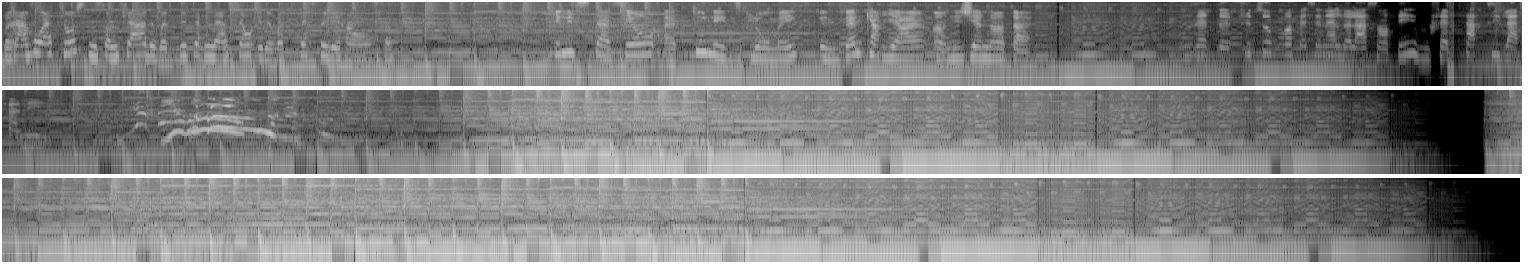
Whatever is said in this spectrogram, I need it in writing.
Bravo à tous, nous sommes fiers de votre détermination et de votre persévérance. Félicitations à tous les diplômés, une belle carrière en hygiène dentaire. Vous êtes de futurs professionnels de la santé, vous faites partie de la famille.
